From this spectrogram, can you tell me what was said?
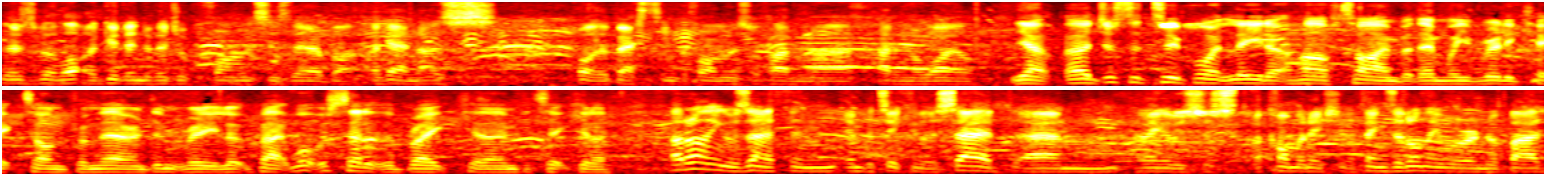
there's a lot of good individual performances there. But again, that's probably the best team performance we've had in a, had in a while. Yeah, uh, just a two point lead at half time, but then we really kicked on from there and didn't really look back. What was said at the break uh, in particular? I don't think it was anything in particular said. Um, I think it was just a combination of things. I don't think we were in a bad,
